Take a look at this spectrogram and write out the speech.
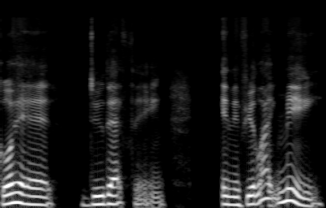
go ahead, do that thing. And if you're like me,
